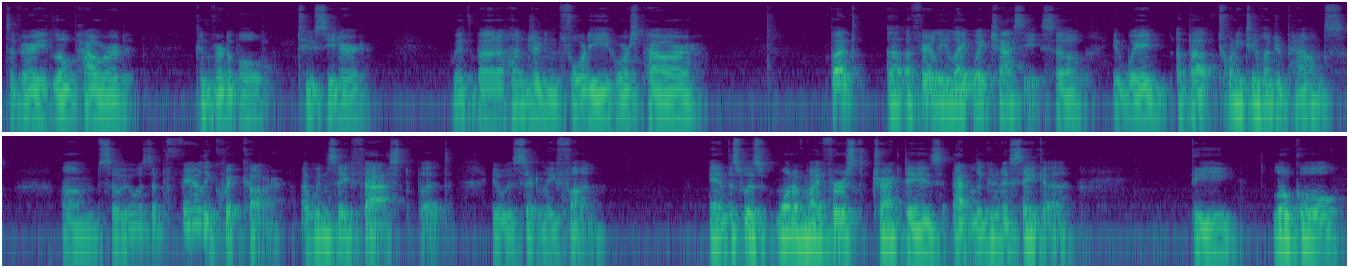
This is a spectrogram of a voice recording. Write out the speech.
It's a very low powered convertible two seater with about 140 horsepower, but a, a, fairly lightweight chassis. So it weighed about 2,200 pounds. Um, so it was a fairly quick car. I wouldn't say fast, but it was certainly fun. And this was one of my first track days at Laguna Seca, the local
